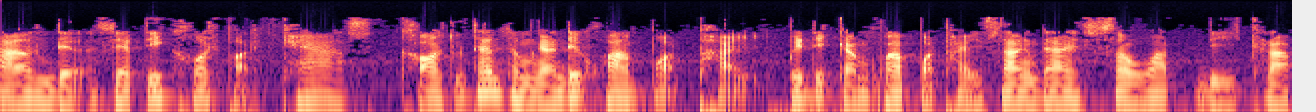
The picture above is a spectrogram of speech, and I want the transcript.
ตาม The Safety Coach Podcast ขอทุกท่านทำงานด้วยความปลอดภัย พฤติกรรมความปลอดภัยสร้างได้สวัสดีครับ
